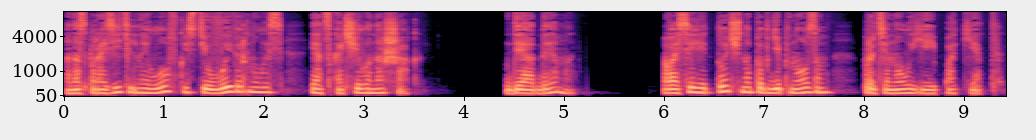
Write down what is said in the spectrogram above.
она с поразительной ловкостью вывернулась и отскочила на шаг. Диадемы Василий точно под гипнозом протянул ей пакет.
